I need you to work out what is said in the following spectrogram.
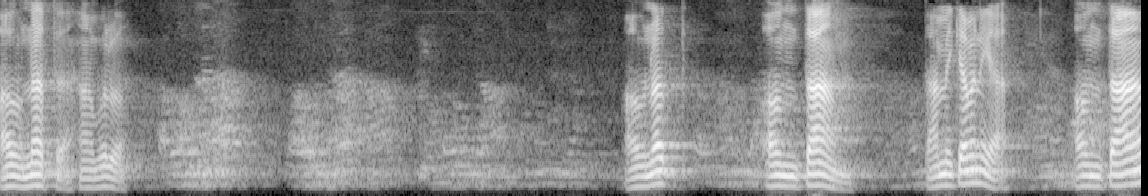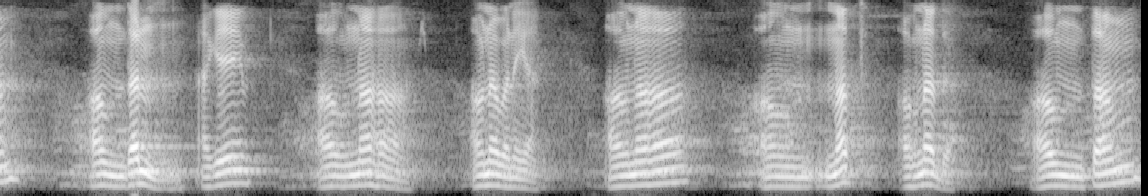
अवनत हाँ बोलो। अवनत, अवताम। ताम में क्या बनेगा? अवताम, अवदन। आगे, अवन। अवन बनेगा। अवन, अवनत अवनद। अवतम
